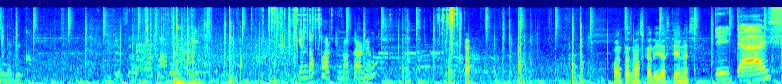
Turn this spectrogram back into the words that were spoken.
Huele rico. Por favor. Yendo para que no tardemos. Ahí está. ¿Cuántas mascarillas tienes? Titas.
